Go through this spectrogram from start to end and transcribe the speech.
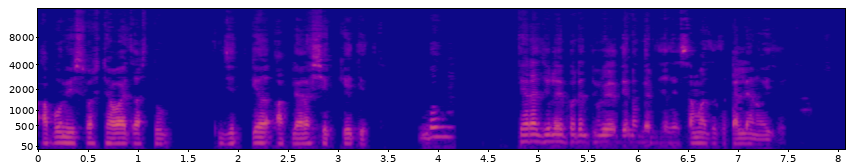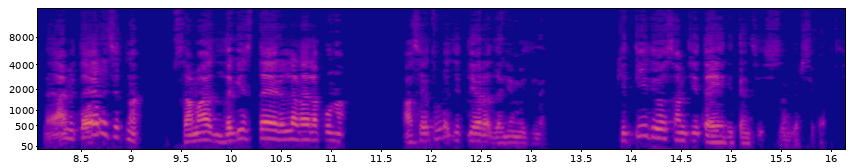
आपण विश्वास ठेवायचा असतो. जितकं आपल्याला शक्य आहे तितकं. बघू. तेरा जुलै पर्यंत वेळ देणं गरजेचं आहे. समाजाचं कल्याण व्हायचं नाही आम्ही तयारच आहेत ना. समाज लगेच तयार आहे लढायला पुन्हा. असं आहे थोडं तेरा झाली म्हणजे नाही. किती दिवस आमची तयारी त्यांची संघर्ष करायची?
